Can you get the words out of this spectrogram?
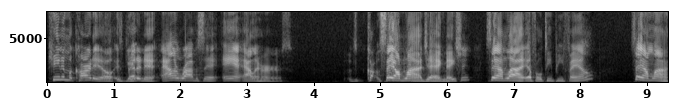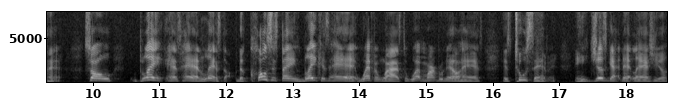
Keenan McCardell is better than Allen Robinson and Allen Hurns. Say I'm lying, Jag Nation. Say I'm lying, FOTP fam. Say I'm lying. So Blake has had less. The, the closest thing Blake has had weapon wise to what Mark Brunell has is two seven, and he just got that last year.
